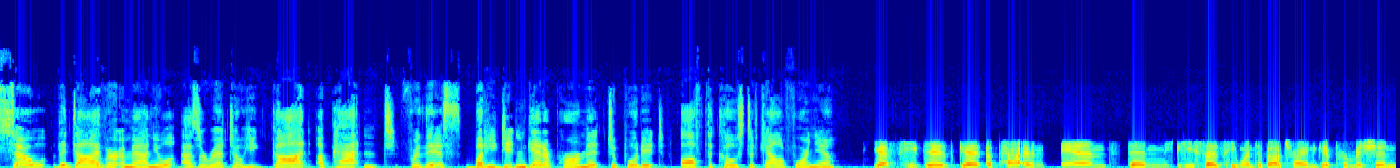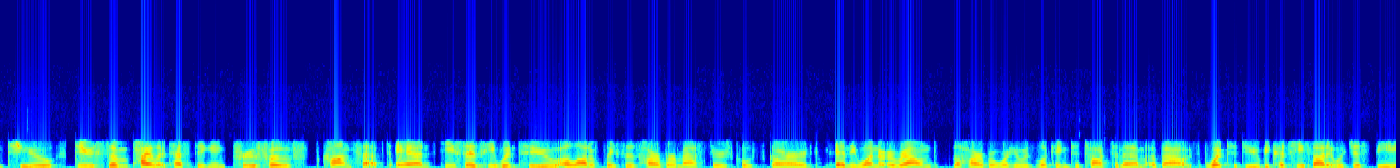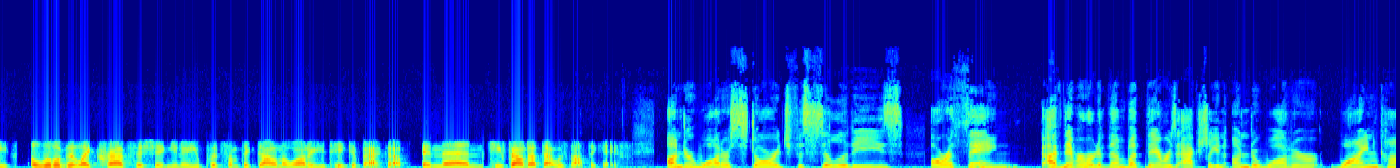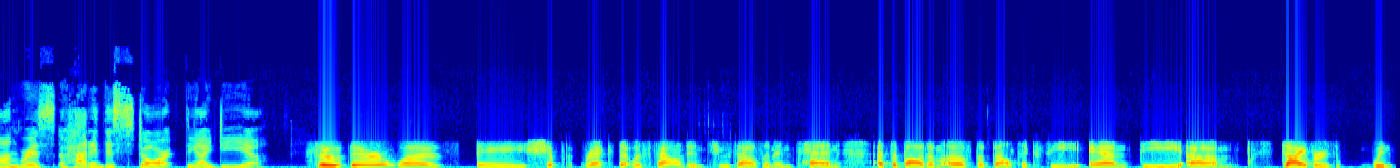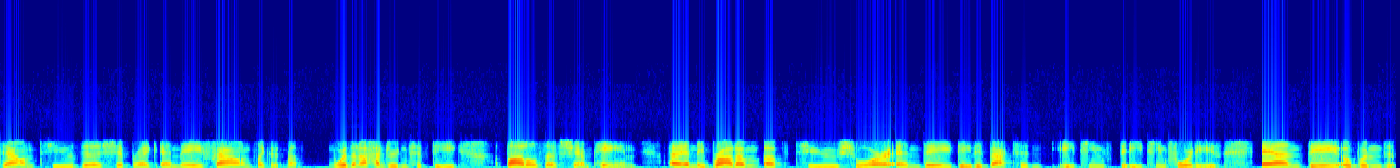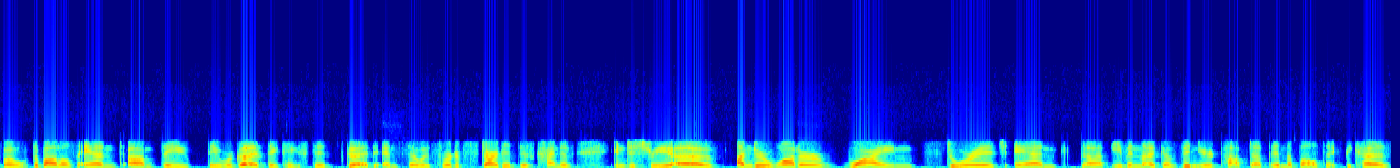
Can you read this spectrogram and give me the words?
So the diver Emmanuel Azzaretto, he got a patent for this, but he didn't get a permit to put it off the coast of California? Yes, he did get a patent, and then he says he went about trying to get permission to do some pilot testing and proof of concept. And he says he went to a lot of places, harbor masters, Coast Guard, anyone around the harbor where he was looking to talk to them about what to do because he thought it would just be a little bit like crab fishing. You know, you put something down in the water, you take it back up. And then he found out that was not the case. Underwater storage facilities are a thing. I've never heard of them, but there is actually an underwater wine congress. How did this start, the idea? So there was a shipwreck that was found in 2010 at the bottom of the Baltic Sea, and the um, divers went down to the shipwreck and they found like a, more than 150 bottles of champagne and they brought them up to shore and they dated back to 18 the 1840s and they opened oh, the bottles and um, they they were good. They tasted good. And so it sort of started this kind of industry of underwater wine storage and uh, even like a vineyard popped up in the Baltic because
